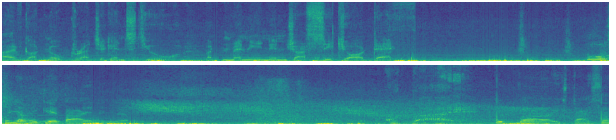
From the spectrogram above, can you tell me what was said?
I've got no grudge against you, but many ninjas seek your death. ทุกคนก็อยากให้แกตายนะเนี่ย Goodbye. Goodbye ตายซะ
